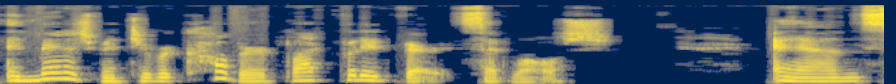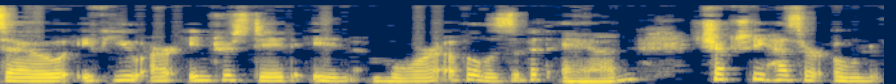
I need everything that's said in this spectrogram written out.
and management to recover black-footed ferrets, said Walsh. And so if you are interested in more of Elizabeth Ann, she actually has her own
